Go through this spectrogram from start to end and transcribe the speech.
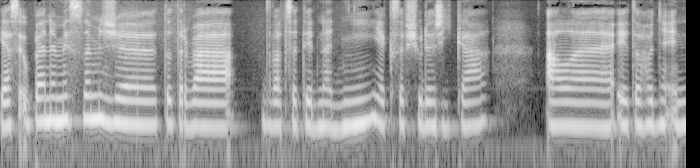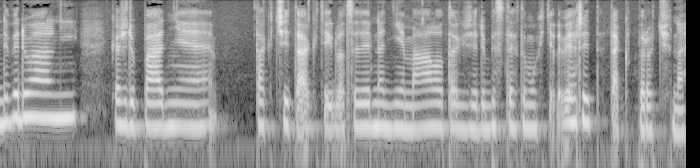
Já si úplně nemyslím, že to trvá 21 dní, jak se všude říká, ale je to hodně individuální. Každopádně tak či tak, těch 21 dní je málo, takže kdybyste k tomu chtěli věřit, tak proč ne?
